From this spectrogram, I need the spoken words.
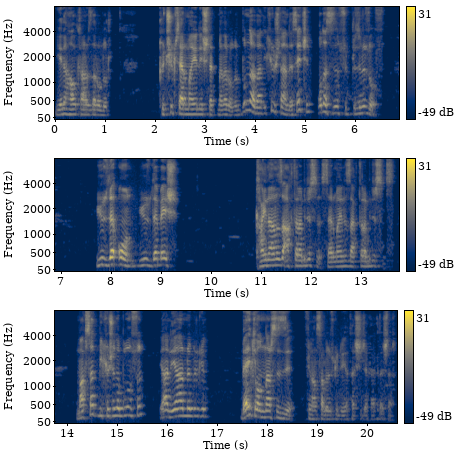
Yeni halka arzlar olur. Küçük sermayeli işletmeler olur. Bunlardan 2-3 tane de seçin. O da sizin sürpriziniz olsun. %10, %5 kaynağınızı aktarabilirsiniz. Sermayenizi aktarabilirsiniz. Maksat bir köşede bulunsun. Yani yarın öbür gün belki onlar sizi finansal özgürlüğe taşıyacak arkadaşlar.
